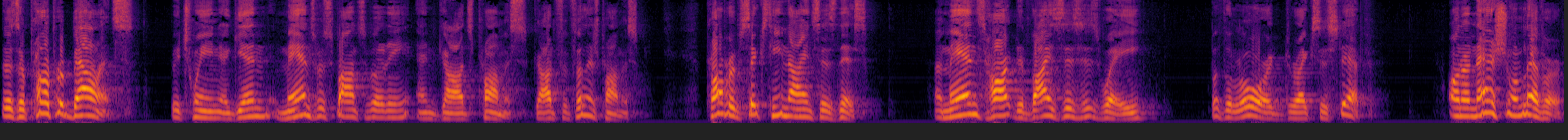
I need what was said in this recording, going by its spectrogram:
There's a proper balance between, again, man's responsibility and God's promise, God fulfilling his promise. Proverbs 16:9 says this: A man's heart devises his way, but the Lord directs his step. On a national level,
